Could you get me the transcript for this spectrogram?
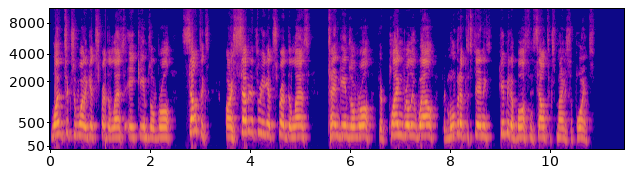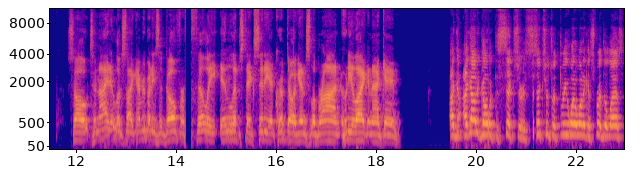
one six and one against spread the last eight games overall. Celtics are seven and three against spread the last ten games overall. They're playing really well. They're moving up the standings. Give me the Boston Celtics minus the points. So tonight it looks like everybody's a go for Philly in Lipstick City at Crypto against LeBron. Who do you like in that game? I, I got to go with the Sixers. Sixers are 3 1 1 against spread the last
